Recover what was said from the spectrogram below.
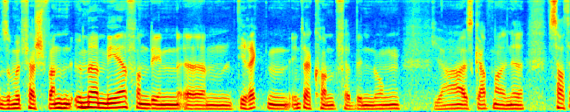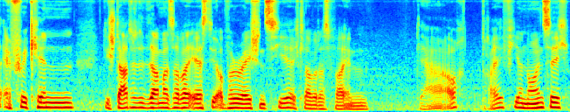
Und somit verschwanden immer mehr von den ähm, direkten Intercon-Verbindungen. Ja, es gab mal eine South African, die startete damals aber erst die Operations hier. Ich glaube, das war in, ja, auch 3, 94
